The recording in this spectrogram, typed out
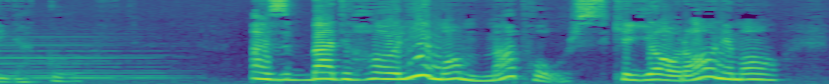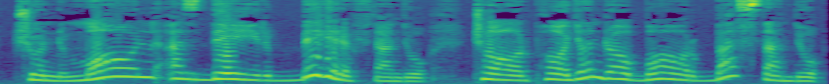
پلیدک گفت از بدحالی ما مپرس که یاران ما چون مال از دیر بگرفتند و چار پایان را بار بستند و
